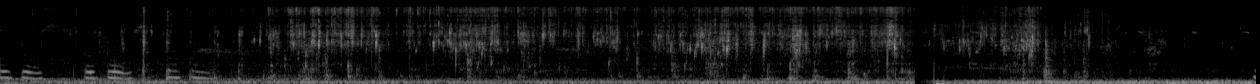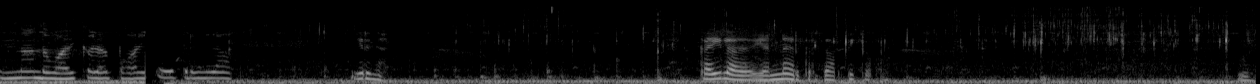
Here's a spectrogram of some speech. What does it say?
டூட்டூஸ் டூட்டூஸ் டூட்டூஸ் இன்னும் அந்த வாழ்க்கையில் பாடி ஊத்துறீங்களா? இருங்க. கையில் எண்ணெய் இருக்கிறது அப்பிக்கும். ம்.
